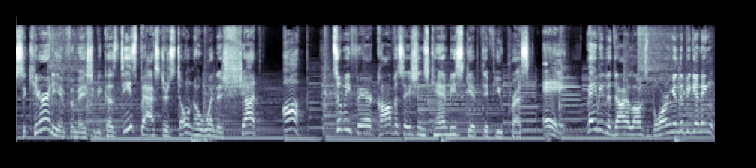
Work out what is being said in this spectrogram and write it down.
security information because these bastards don't know when to shut up. To be fair, conversations can be skipped if you press A. Maybe the dialogue's boring in the beginning,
